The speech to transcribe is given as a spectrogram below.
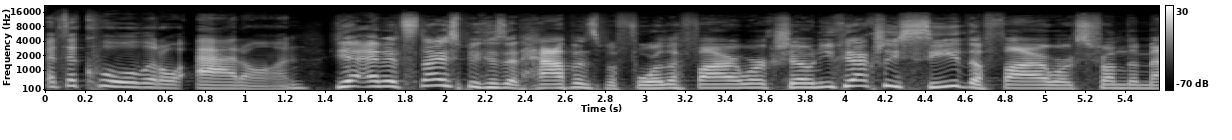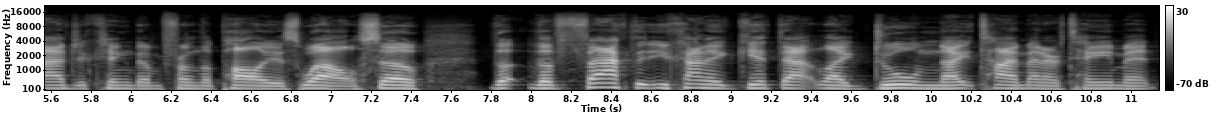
it's a cool little add-on. Yeah, and it's nice because it happens before the fireworks show, and you can actually see the fireworks from the Magic Kingdom from the Poly as well. So the the fact that you kind of get that like dual nighttime entertainment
